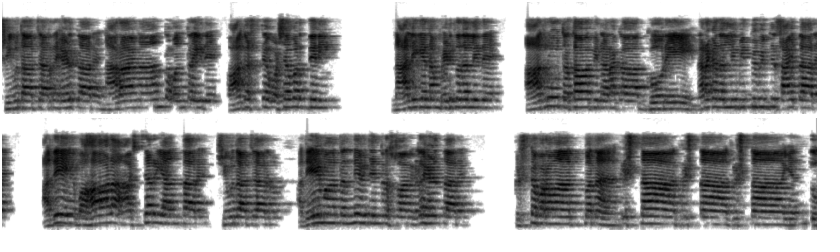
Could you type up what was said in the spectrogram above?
ಶ್ರೀಮದಾಚಾರ್ಯ ಹೇಳ್ತಾರೆ, ನಾರಾಯಣ ಅಂತ ಮಂತ್ರ ಇದೆ. ಆಗಸ್ತ್ಯ ವಶವರ್ಧಿನಿ. ನಾಲಿಗೆ ನಮ್ಮ ಹಿಡಿತದಲ್ಲಿದೆ. ಆದ್ರೂ ತಥಾಪಿ ನರಕ ಘೋರೆ. ನರಕದಲ್ಲಿ ಬಿದ್ದು ಬಿದ್ದು ಸಾಯ್ತಾರೆ. ಅದೇ ಬಹಳ ಆಶ್ಚರ್ಯ ಅಂತಾರೆ ಶ್ರೀಮದಾಚಾರ್ಯರು. ಅದೇ ಮಾತನ್ನೇ ವಿಜೇಂದ್ರ ಸ್ವಾಮಿಗಳು ಹೇಳ್ತಾರೆ. ಕೃಷ್ಣ ಪರಮಾತ್ಮನ ಕೃಷ್ಣ ಕೃಷ್ಣ ಕೃಷ್ಣ ಎಂದು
